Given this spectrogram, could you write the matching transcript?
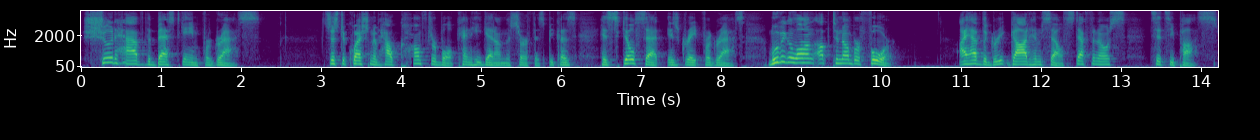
should have the best game for grass. It's just a question of how comfortable can he get on the surface because his skill set is great for grass. Moving along up to number four, I have the Greek god himself, Stefanos Tsitsipas.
